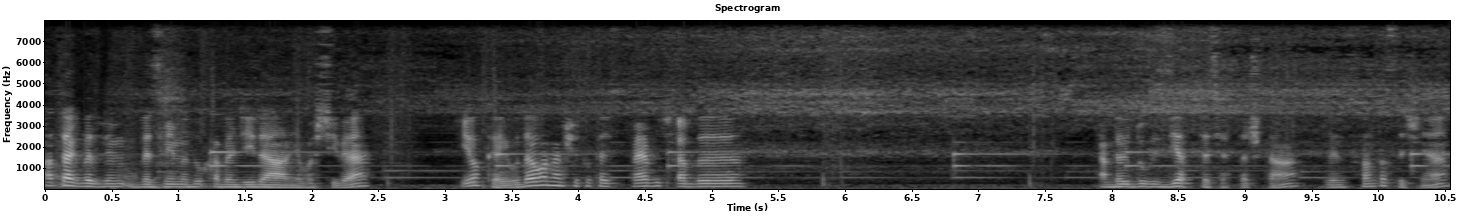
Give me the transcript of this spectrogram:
A tak, wezwiemy, wezwiemy ducha, będzie idealnie właściwie. I okej, udało nam się tutaj sprawić, aby... Aby duch zjadł te ciasteczka, więc fantastycznie.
